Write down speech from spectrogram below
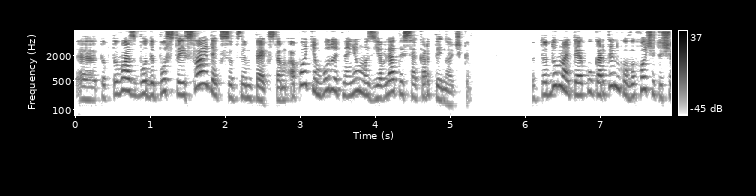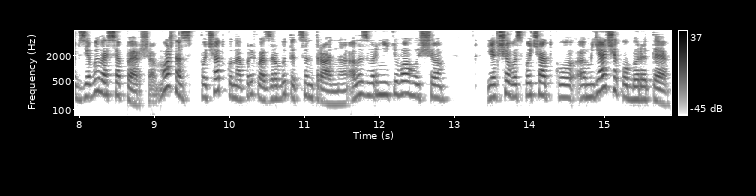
Е, Тобто, у вас буде пустий слайдик з цим текстом, а потім будуть на ньому з'являтися картиночки. Тобто, думайте, яку картинку ви хочете, щоб з'явилася перша. Можна спочатку, наприклад, зробити центральною, але зверніть увагу, що якщо ви спочатку е, м'ячик оберете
